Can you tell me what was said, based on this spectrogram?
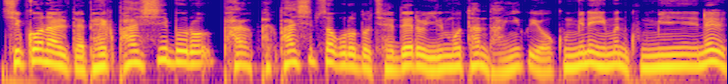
집권할 때 180으로 180석으로도 제대로 일 못한 당이고요. 국민의힘은 국민을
